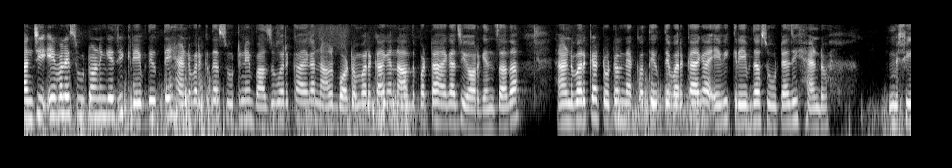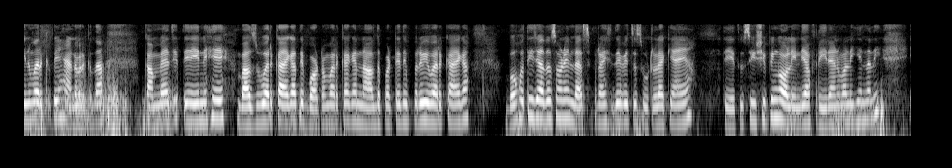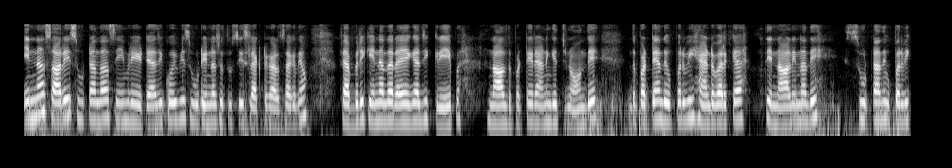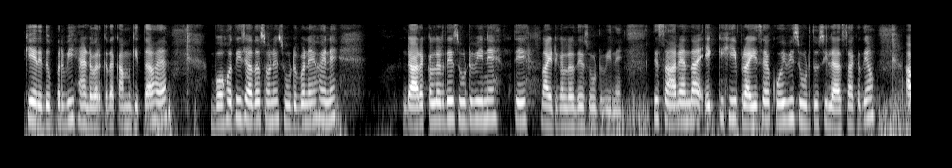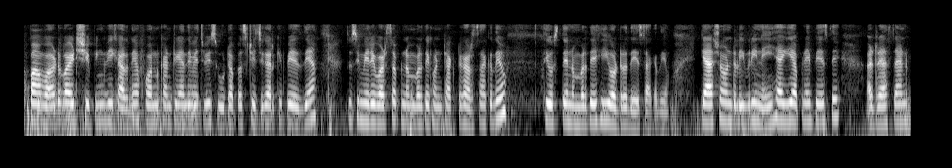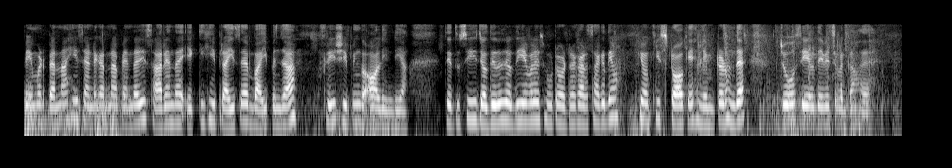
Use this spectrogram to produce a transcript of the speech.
ਹਾਂਜੀ, ਇਹ ਵਾਲੇ ਸੂਟ ਆਉਣਗੇ ਜੀ, ਕ੍ਰੇਪ ਦੇ ਉੱਤੇ, ਹੈਂਡ ਵਰਕ ਦਾ ਸੂਟ ਨੇ, ਬਾਜ਼ੂ ਵਰਕ ਆਏਗਾ, ਨਾਲ ਬਾਟਮ ਵਰਕ ਆਏਗਾ, ਨਾਲ ਦੁਪੱਟਾ ਆਏਗਾ ਜੀ, ਔਰਗੈਂਜ਼ਾ ਦਾ। ਹੈਂਡ ਵਰਕ ਹੈ ਟੋਟਲ ਨੈਕ ਤੇ ਉੱਤੇ ਵਰਕ ਆਏਗਾ, ਇਹ ਵੀ ਕ੍ਰੇਪ ਦਾ ਸੂਟ ਹੈ ਜੀ, ਹੈਂਡ ਮਸ਼ੀਨ ਵਰਕ ਤੇ, ਹੈਂਡ ਵਰਕ ਦਾ ਕੰਮ ਹੈ ਜੀ, ਤੇ ਇਹ ਬਾਜ਼ੂ ਵਰਕ ਆਏਗਾ ਤੇ ਬਾਟਮ ਵਰਕ ਆਏਗਾ, ਨਾਲ ਦੁਪੱਟੇ ਦੇ ਉੱਪਰ ਵੀ ਵਰਕ ਆਏਗਾ। ਬਹੁਤ ਹੀ ਜ਼ਿਆਦਾ ਸੋਹਣੇ ਲੈਸ ਪ੍ਰਾਈਸ ਦੇ ਵਿੱਚ ਸੂਟ ਲੈ ਕੇ ਆਏ ਆ। ਤੇ ਤੁਸੀਂ ਸ਼ਿਪਿੰਗ ਆਲ ਇੰਡੀਆ ਫ੍ਰੀ ਰਹਿਣ ਵਾਲੀ ਹੈ ਇਹਨਾਂ ਦੀ। ਇਹਨਾਂ ਸਾਰੇ ਸੂਟਾਂ ਦਾ ਸੇਮ ਰੇਟ ਹੈ ਜੀ, ਕੋਈ ਵੀ ਸੂਟ ਇਹਨਾਂ 'ਚੋਂ ਤੁਸੀਂ ਸਿਲੈਕਟ ਕਰ ਸਕਦੇ ਹੋ। ਫੈਬਰਿਕ ਇਹਨਾਂ ਦਾ ਰਹੇਗਾ ਜੀ ਕ੍ਰੇਪ ਨਾਲ ਦੁਪੱਟੇ ਰਹਿਣਗੇ ਚਨੌਨ ਦੇ। ਦੁਪੱਟਿਆਂ ਦੇ ਉੱਪਰ ਵੀ ਹੈਂਡ ਵਰਕ ਹੈ ਤੇ ਨਾਲ ਇਹਨਾਂ ਦੇ ਸੂਟਾਂ ਦੇ ਉੱਪਰ ਵੀ, ਘੇਰੇ ਦੇ ਉੱਪਰ ਵੀ ਹੈਂਡ ਵਰਕ ਦਾ ਕੰਮ ਕੀਤਾ ਹੋਇਆ ਬਹੁਤ ਹੀ ਜ਼ਿਆਦਾ ਸੋਹਣੇ ਸੂਟ ਬਣੇ ਹੋਏ ਨੇ। ਡਾਰਕ ਕਲਰ ਦੇ ਸੂਟ ਵੀ ਨੇ ਤੇ ਲਾਈਟ ਕਲਰ ਦੇ ਸੂਟ ਵੀ ਨੇ। ਤੇ ਸਾਰਿਆਂ ਦਾ ਇੱਕ ਹੀ ਪ੍ਰਾਈਸ ਹੈ, ਕੋਈ ਵੀ ਸੂਟ ਤੁਸੀਂ ਲੈ ਸਕਦੇ ਹੋ। ਆਪਾਂ ਵਰਲਡ ਵਾਈਡ ਸ਼ਿਪਿੰਗ ਵੀ ਕਰਦੇ ਹਾਂ ਫੋਰਨ ਕੰਟਰੀਆਂ ਦੇ ਵਿੱਚ ਵੀ ਸੂਟ ਆਪਾਂ ਸਟਿਚ ਕਰਕੇ ਭੇਜਦੇ ਹਾਂ। ਤੁਸੀਂ ਮੇਰੇ WhatsApp ਨੰਬਰ ਤੇ ਕੰਟੈਕਟ ਕਰ ਸਕਦੇ ਹੋ ਤੇ ਉਸ ਤੇ ਨੰਬਰ ਤੇ ਹੀ ਆਰਡਰ ਦੇ ਸਕਦੇ ਹੋ। ਕੈਸ਼ ਔਨ ਡਿਲੀਵਰੀ ਨਹੀਂ ਹੈਗੀ ਆਪਣੇ ਪੇਜ ਤੇ। ਐਡਰੈਸ ਐਂਡ ਪੇਮੈਂਟ ਪਹਿਲਾਂ ਹੀ ਸੈਂਡ ਕਰਨਾ ਪੈਂਦਾ ਜੀ। ਸਾਰਿਆਂ ਦਾ ਇੱਕ ਹੀ ਪ੍ਰਾਈਸ ਹੈ 2250 ਫ੍ਰੀ ਸ਼ਿਪਿੰਗ ਆਲ ਇੰਡੀਆ ਤੇ ਤੁਸੀਂ ਜਲਦੀ ਤੋਂ ਜਲਦੀ ਇਹ ਵਾਲੇ ਸੂਟ ਆਰਡਰ ਕਰ ਸਕਦੇ ਹੋ, ਕਿਉਂਕਿ ਸਟਾਕ ਇਹ ਲਿਮਟਿਡ ਹੁੰਦਾ ਜੋ ਸੇਲ ਦੇ ਵਿੱਚ ਲੱਗਾ ਹੋਇਆ ਹੈ।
